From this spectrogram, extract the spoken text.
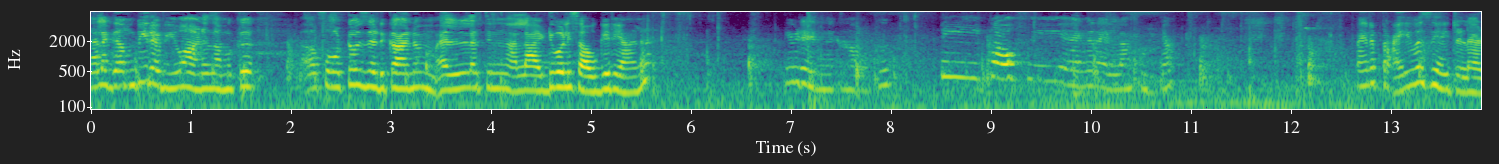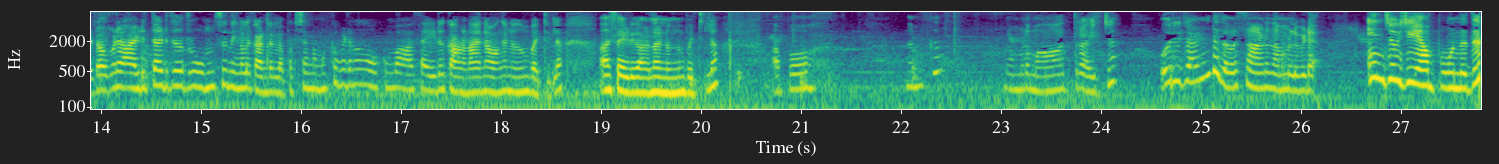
നല്ല ഗംഭീര വ്യൂ ആണ്. നമുക്ക് ഫോട്ടോസ് എടുക്കാനും എല്ലാത്തിനും നല്ല അടിപൊളി സൗകര്യമാണ്. ഇവിടെ ഇരുന്നിട്ട് നമുക്ക് കോഫി അങ്ങനെ എല്ലാം കുടിക്കാം. ഭയങ്കര പ്രൈവസി ആയിട്ടുള്ള കേട്ടോ. ഇവിടെ അടുത്തടുത്ത് റൂംസ് നിങ്ങൾ കണ്ടല്ലോ. പക്ഷെ നമുക്ക് ഇവിടെ നിന്ന് നോക്കുമ്പോൾ ആ സൈഡ് കാണാനോ അങ്ങനെയൊന്നും പറ്റില്ല. ആ സൈഡ് കാണാനൊന്നും പറ്റില്ല. അപ്പോൾ നമുക്ക് നമ്മൾ മാത്രമായിട്ട് ഒരു രണ്ട് ദിവസമാണ് നമ്മളിവിടെ എൻജോയ് ചെയ്യാൻ പോകുന്നത്.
